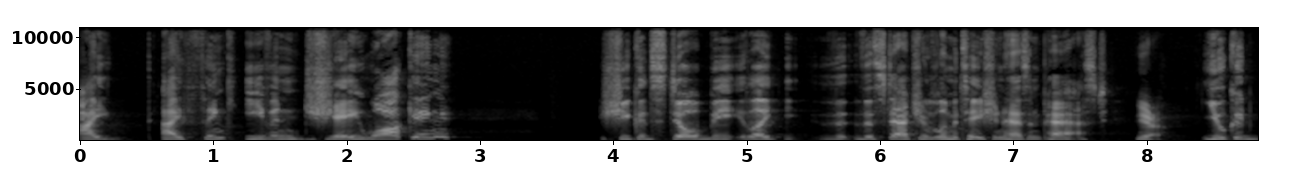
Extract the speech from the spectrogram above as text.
I I think even jaywalking she could still be like the, the statute of limitation hasn't passed. Yeah. You could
